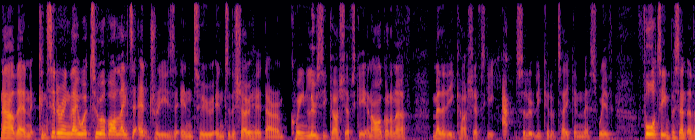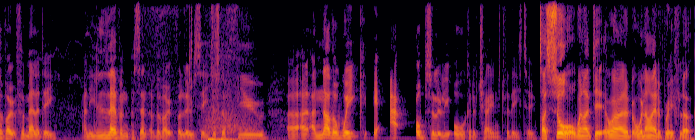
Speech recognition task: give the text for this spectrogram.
Now then, considering they were two of our later entries into into the show here, Darren, Queen Lucy Karszewski and Our God on Earth, Melody Karszewski, absolutely could have taken this with 14% of the vote for Melody and 11% of the vote for Lucy. Just a few, uh, another week, it absolutely all could have changed for these two. I saw when I did when I, when I had a brief look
